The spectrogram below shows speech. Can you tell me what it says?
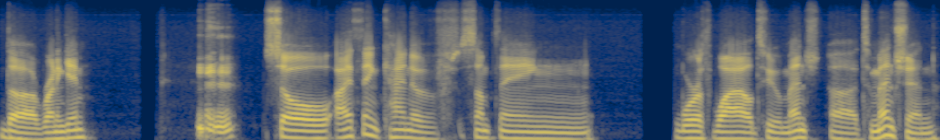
the running game. Mm-hmm. So I think kind of something worthwhile to mention uh, to mention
